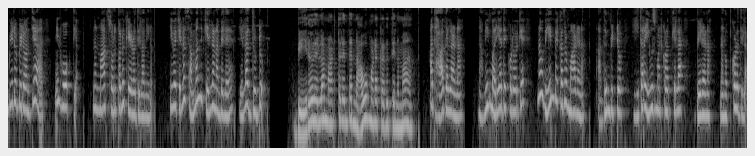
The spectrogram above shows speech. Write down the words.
ಬಿಡು ಬಿಡು ಅಂತ್ಯಾ? ನೀನು ಹೋಗ್ತೀಯ? ನನ್ನ ಮಾತು ಸ್ವಲ್ಪನೂ ಕೇಳೋದಿಲ್ಲ ನೀನು. ಇವಾಗೆಲ್ಲ ಸಂಬಂಧಕ್ಕೆ ಎಲ್ಲಣ್ಣ ಬೆಲೆ? ಎಲ್ಲ ದುಡ್ಡು. ಬೇರೆಯವರೆಲ್ಲ ಮಾಡ್ತಾರೆ ಅಂತ ನಾವು ಮಾಡೋಕ್ಕಾಗುತ್ತೇನಮ್ಮ? ಅದು ಹಾಗಲ್ಲ ಅಣ್ಣ. ನಮಗೆ ಮರ್ಯಾದೆ ಕೊಡೋರಿಗೆ ನಾವು ಏನು ಬೇಕಾದರೂ ಮಾಡೋಣ. ಅದನ್ನ ಬಿಟ್ಟು ಈ ಥರ ಯೂಸ್ ಮಾಡ್ಕೊಳ್ಳೋದಕ್ಕೆಲ್ಲ ಬೇಡಣ್ಣ ನಾನು ಒಪ್ಕೊಳ್ಳೋದಿಲ್ಲ.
